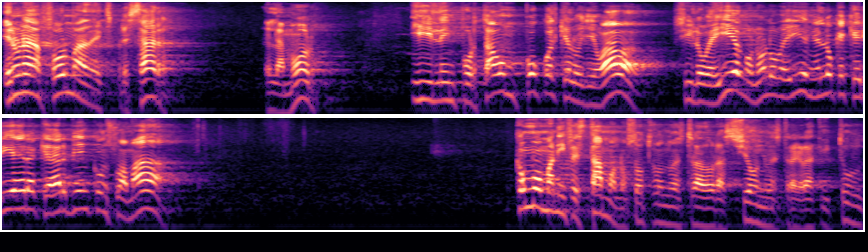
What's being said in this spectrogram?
Era una forma de expresar el amor. Y le importaba un poco al que lo llevaba, si lo veían o no lo veían. Él lo que quería era quedar bien con su amada. ¿Cómo manifestamos nosotros nuestra adoración, nuestra gratitud?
